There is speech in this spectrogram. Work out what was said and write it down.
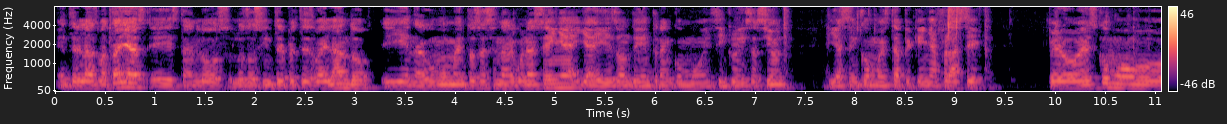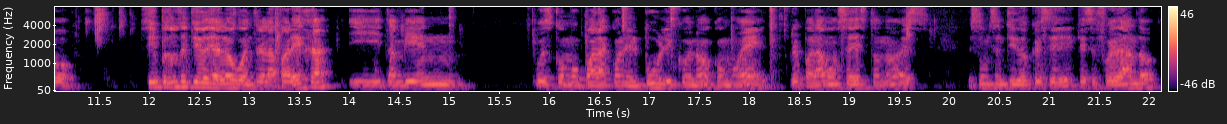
entre las batallas. eh, están los, los dos intérpretes bailando y en algún momento se hacen alguna seña y ahí es donde entran como en sincronización y hacen como esta pequeña frase. Pero es como, sí, pues un sentido de diálogo entre la pareja y también pues como para con el público, ¿no? Como, eh, preparamos esto, ¿no? Es, es un sentido que se, que se fue dando,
